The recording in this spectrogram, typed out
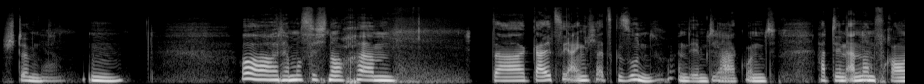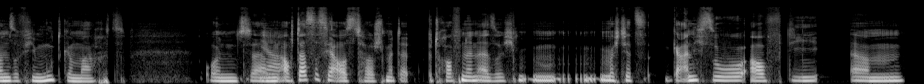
Stimmt. Ja. Mhm. Oh, da muss ich noch, ähm, da galt sie eigentlich als gesund an dem Tag ja. und hat den anderen Frauen so viel Mut gemacht. Und ähm, ja. auch das ist ja Austausch mit der Betroffenen. Also ich möchte jetzt gar nicht so auf die, ähm,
